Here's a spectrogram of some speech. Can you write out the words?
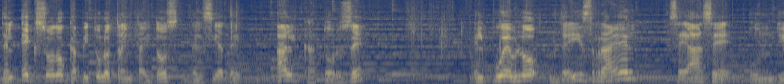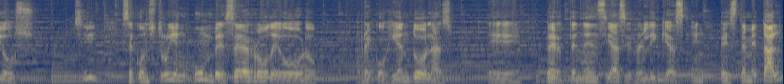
del Éxodo capítulo 32 del 7 al 14, el pueblo de Israel se hace un Dios. ¿sí? Se construyen un becerro de oro, recogiendo las eh, pertenencias y reliquias en este metal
